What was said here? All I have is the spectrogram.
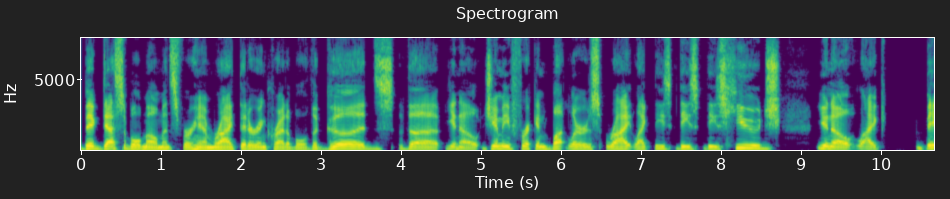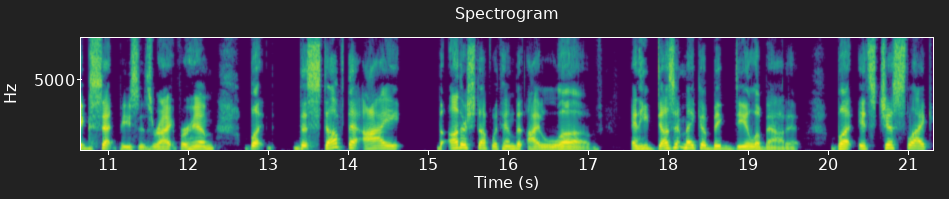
big decibel moments for him right that are incredible the goods the you know jimmy frickin' butlers right like these these these huge you know like big set pieces, right, for him. But the stuff that I, the other stuff with him that I love, and he doesn't make a big deal about it, but it's just like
